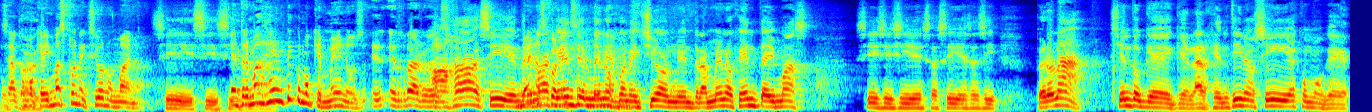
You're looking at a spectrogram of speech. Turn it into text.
O sea, como que hay más conexión humana. Sí, sí, sí. Entre más gente, como que menos. Es, es raro eso. Ajá, sí, entre Menos más gente, menos tenemos. conexión. Mientras menos gente hay más. Sí, sí, sí, es así, es así. Pero nada, siento que, que el argentino sí es como que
